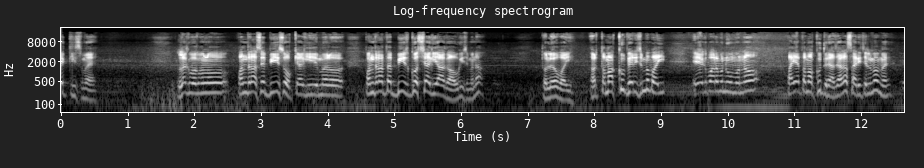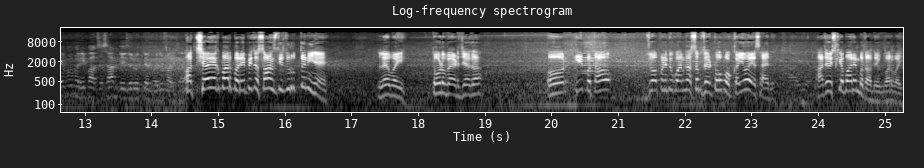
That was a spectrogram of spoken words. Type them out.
एक किसमें लगभग मतलब पंद्रह से बीस ओक्या की मतलब पंद्रह से बीस गोस्या की आग होगी इसमें ना? तो लो भाई और तम्बाकू फिर इसमें भाई एक बार मनु मनो भाई ये तम्बाकू धरा जाएगा सारी चिलमा में है अच्छा एक बार भरे पीछे सांस की ज़रूरत नहीं है। ले भाई तोड़ बैठ जाएगा। और ये बताओ जो अपनी दुकान का सबसे टॉप ही हो है शायद? आ जाओ इसके बारे में बता दो एक बार भाई।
